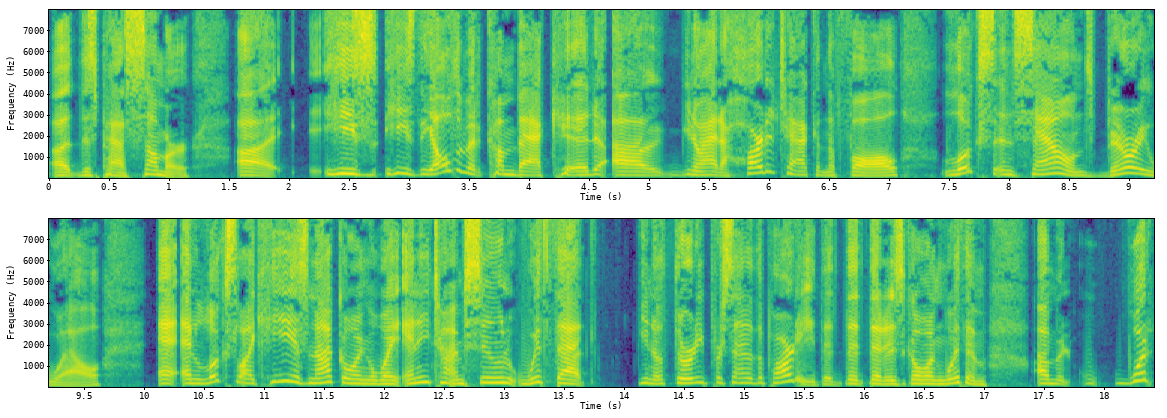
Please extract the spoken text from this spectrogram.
uh, this past summer. Uh, he's he's the ultimate comeback kid. Uh, you know, had a heart attack in the fall. Looks and sounds very well, and, and looks like he is not going away anytime soon. With that, you know, thirty percent of the party that, that that is going with him. Um, what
